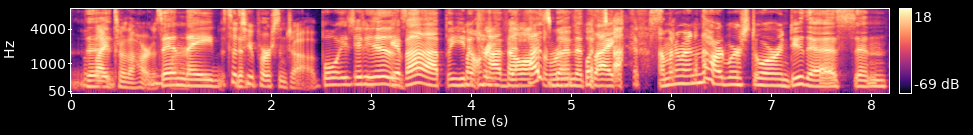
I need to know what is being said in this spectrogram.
The, lights are the hardest. then part. they It's a the two person job. boys it is give up. You My don't have the the husband. it's one like time. I'm going to run to the hardware store and do this, and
